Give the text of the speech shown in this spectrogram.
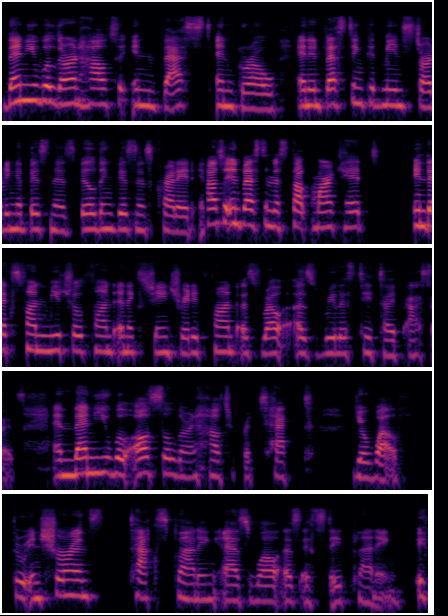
Then you will learn how to invest and grow. And investing could mean starting a business, building business credit, how to invest in the stock market, index fund, mutual fund, and exchange traded fund, as well as real estate type assets. And then you will also learn how to protect your wealth through insurance, tax planning, as well as estate planning. If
